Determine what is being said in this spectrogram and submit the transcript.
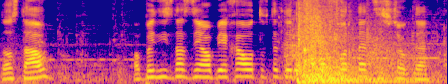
Dostał. Oby nic nas nie objechało, to wtedy ruchomą fortecę ściągnę.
